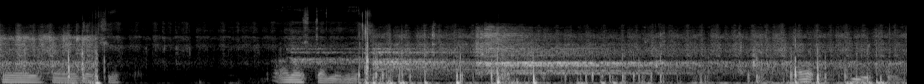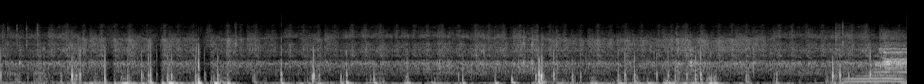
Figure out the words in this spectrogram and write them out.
So, I'll get you. Almost done with it. Oh, you see. Okay. Mm.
